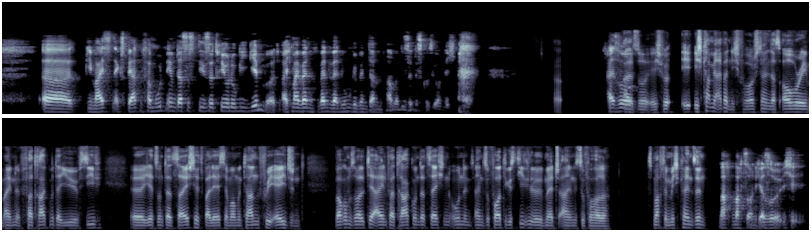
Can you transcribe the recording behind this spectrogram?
äh, die meisten Experten vermuten eben, dass es diese Trilogie geben wird. Ich meine, wenn, wenn Verdum gewinnt, dann haben wir diese Diskussion nicht. Also, also ich, ich kann mir einfach nicht vorstellen, dass Overeem einen Vertrag mit der UFC äh, jetzt unterzeichnet, weil er ist ja momentan Free Agent. Warum sollte er einen Vertrag unterzeichnen, ohne ein sofortiges Titelmatch einzufordern? Das macht für mich keinen Sinn. Macht macht's auch nicht. Also ich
